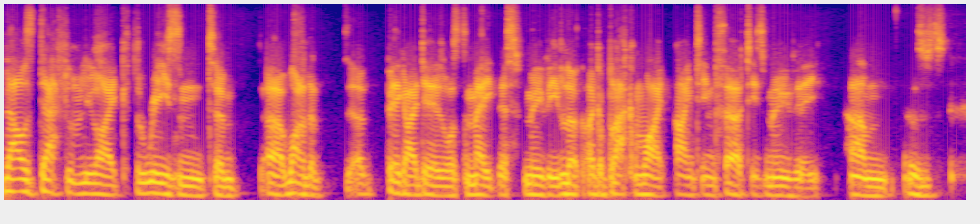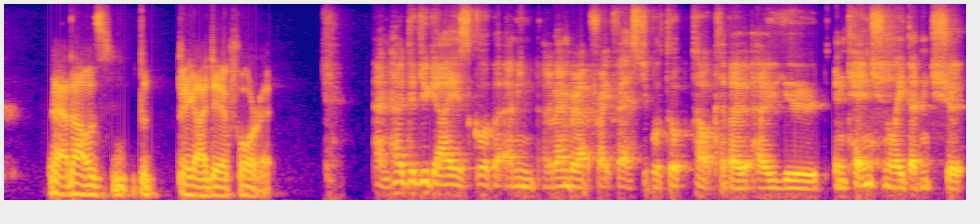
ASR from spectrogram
that was definitely like the reason to uh, one of the uh, big ideas was to make this movie look like a black and white 1930s movie. Um, was, yeah, that was the big idea for it. And how did you guys go about? I mean, I remember at Fright Fest you both t- talked about how you intentionally didn't shoot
